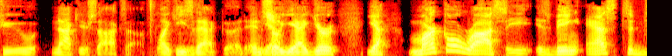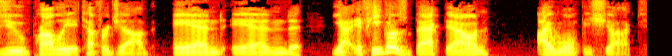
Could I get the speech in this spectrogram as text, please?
to knock your socks off. Like he's that good. And yeah. so yeah, you're yeah, Marco Rossi is being asked to do probably a tougher job. And and yeah, if he goes back down, I won't be shocked.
